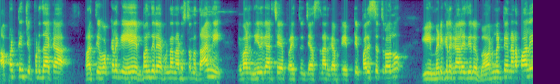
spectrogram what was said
అప్పటి నుంచి ఇప్పుడు దాకా ప్రతి ఒక్కరికి ఏ ఇబ్బంది లేకుండా నడుస్తున్న దాన్ని ఇవాళ నీరుగార్చే ప్రయత్నం చేస్తున్నారు కాబట్టి ఎట్టి పరిస్థితుల్లోనూ ఈ మెడికల్ కాలేజీలు గవర్నమెంటే నడపాలి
